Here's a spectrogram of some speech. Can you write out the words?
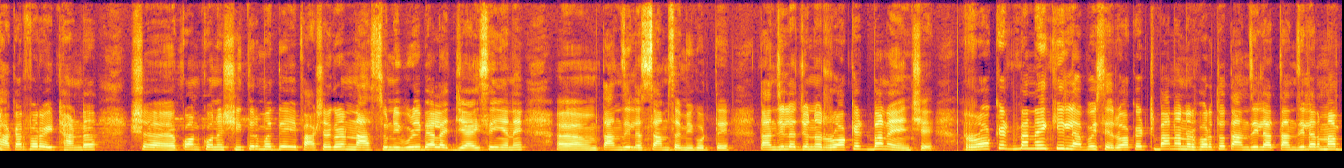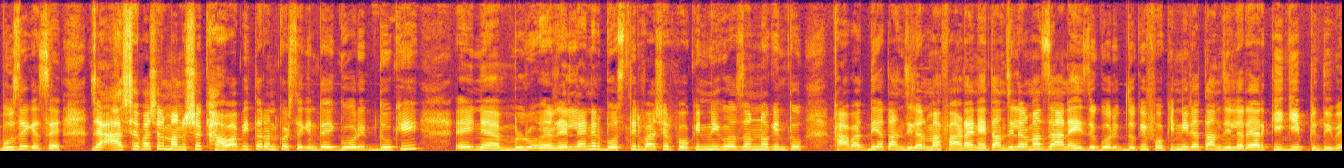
থাকার পরে এই ঠান্ডা কনকনে শীতের মধ্যে এই পাশের ঘরে নাচুনি বুড়ি বেলায় যাইছে এনে তানজিলার চামচামি করতে। তানজিলার জন্য রকেট বানাই আনছে রকেট বানাই কি লাভ হয়েছে রকেট বানানোর পরে তো তানজিলা, তানজিলার মা বুঝে গেছে যে আশেপাশের মানুষের খাওয়া বিতরণ করছে, কিন্তু এই গরিব দুঃখী এই রেললাইনের বস্তির পাশের ফকিন্নিগোর জন্য কিন্তু খাবার দিয়ে তানজিলার মা ফাড়ায় নাই। তানজিলার মা জানে, এই যে গরিব দুঃখী ফকিন্নিরা তানজিলারে আর কি গিফট দিবে?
